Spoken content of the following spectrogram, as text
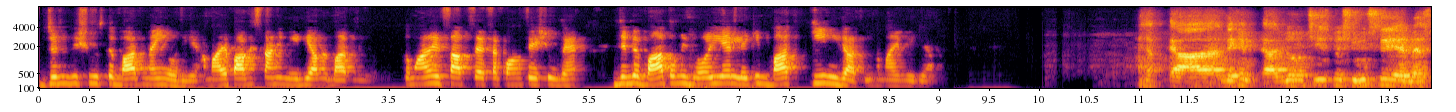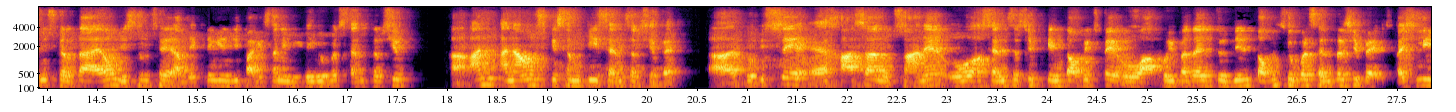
جن ایشوز پہ بات نہیں ہو رہی ہے ہمارے پاکستانی میڈیا میں بات نہیں ہو رہی تمہارے حساب سے ایسا کون سے ایشوز ہیں جن پہ بات ہونی ضروری ہے لیکن بات کی نہیں جاتی ہماری میڈیا میں دیکھیں جو چیز میں شروع سے محسوس کرتا آیا ہوں جس طرح سے آپ دیکھتے ہیں کہ جی پاکستانی میڈیا کے اوپر سینسرشپ ان اناؤنس قسم کی سینسرشپ ہے تو اس سے خاصا نقصان ہے۔ وہ سینسرشپ کن ٹاپکس پہ، وہ آپ کو بھی پتا ہے، جو جن ٹاپکس کے اوپر سینسرشپ ہے اسپیشلی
